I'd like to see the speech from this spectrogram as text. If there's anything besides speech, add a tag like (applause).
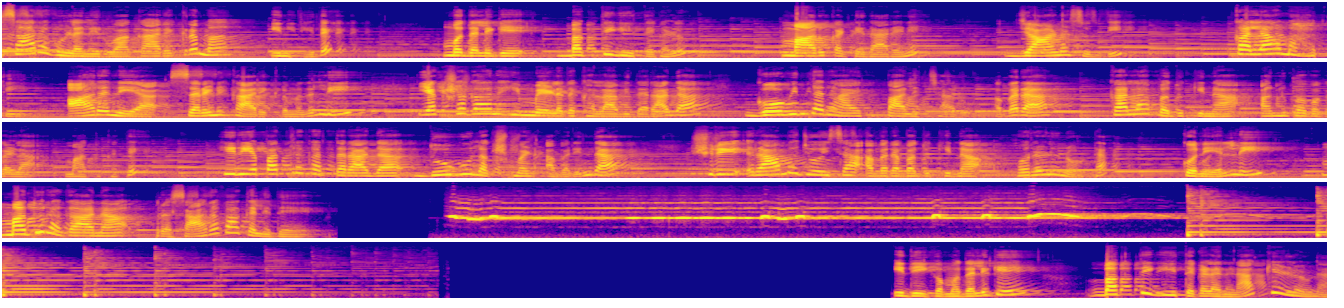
ಪ್ರಸಾರಗೊಳ್ಳಲಿರುವ ಕಾರ್ಯಕ್ರಮ ಇಂತಿದೆ. ಮೊದಲಿಗೆ ಭಕ್ತಿಗೀತೆಗಳು ಮಾರುಕಟ್ಟೆದಾರಣೆ ಜಾಣಸುದ್ದಿ ಕಲಾಮಹತಿ ಆರನೆಯ ಸರಣಿ ಕಾರ್ಯಕ್ರಮದಲ್ಲಿ ಯಕ್ಷಗಾನ ಹಿಮ್ಮೇಳದ ಕಲಾವಿದರಾದ ಗೋವಿಂದ ನಾಯಕ್ ಪಾಲಿಚಾರು ಅವರ ಕಲಾ ಬದುಕಿನ ಅನುಭವಗಳ ಮಾತುಕತೆ, ಹಿರಿಯ ಪತ್ರಕರ್ತರಾದ ದೂಗು ಲಕ್ಷ್ಮಣ್ ಅವರಿಂದ ಶ್ರೀ ರಾಮಜೋಯಿಸ ಅವರ ಬದುಕಿನ ಹೊರಳು ನೋಟ ಕೊನೆಯಲ್ಲಿ ಮಧುರಗಾನ ಪ್ರಸಾರವಾಗಲಿದೆ. ಇದೀಗ ಮೊದಲಿಗೆ ಭಕ್ತಿಗೀತೆಗಳನ್ನ ಕೇಳೋಣ.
